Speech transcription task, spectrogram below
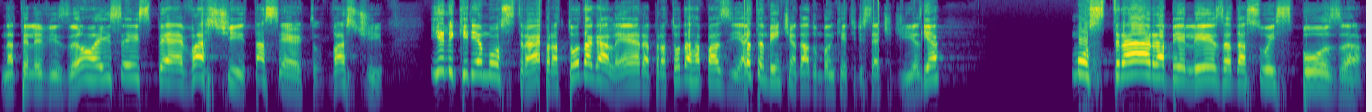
na televisão, aí vocês espera, é, Vasti, tá certo, Vasti. E ele queria mostrar para toda a galera, para toda a rapaziada, ela também tinha dado um banquete de sete dias, mostrar a beleza da sua esposa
